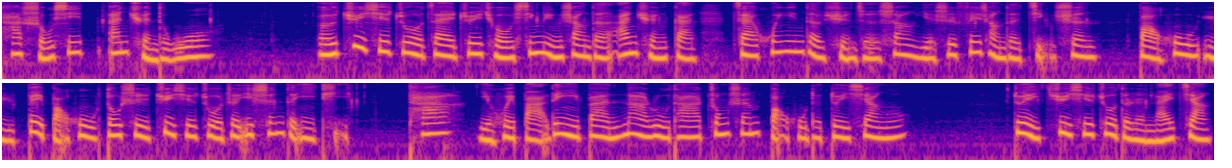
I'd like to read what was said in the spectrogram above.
他熟悉安全的窝，而巨蟹座在追求心灵上的安全感，在婚姻的选择上也是非常的谨慎。保护与被保护都是巨蟹座这一生的议题。他也会把另一半纳入他终身保护的对象哦。对巨蟹座的人来讲，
